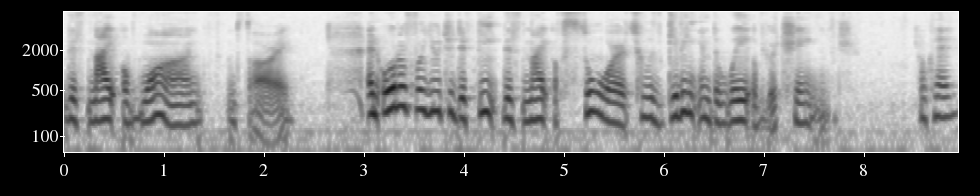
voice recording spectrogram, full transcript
this knight of wands. I'm sorry. In order for you to defeat this knight of swords who is getting in the way of your change, okay.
